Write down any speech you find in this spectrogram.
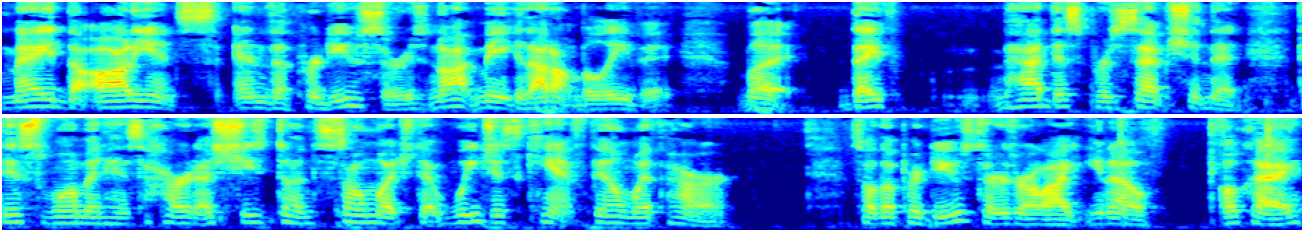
made the audience and the producers, not me because I don't believe it, but they've had this perception that this woman has hurt us. She's done so much that we just can't film with her. So the producers are like, you know, okay,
